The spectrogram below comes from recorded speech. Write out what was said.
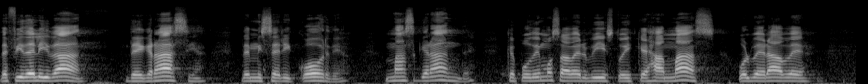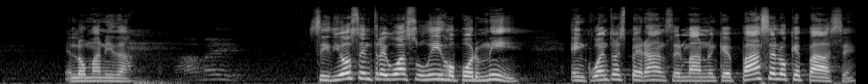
de fidelidad, de gracia, de misericordia, más grande que pudimos haber visto y que jamás volverá a ver en la humanidad. Si Dios entregó a su Hijo por mí, encuentro esperanza, hermano, en que pase lo que pase,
